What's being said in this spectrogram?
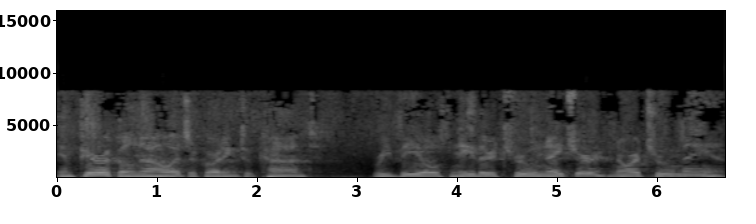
Empirical knowledge, according to Kant, reveals neither true nature nor true man.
